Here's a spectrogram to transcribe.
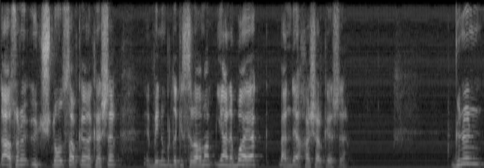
daha sonra 3 nolu safkan arkadaşlar. E, benim buradaki sıralamam yani bu ayak bende haş arkadaşlar. Günün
